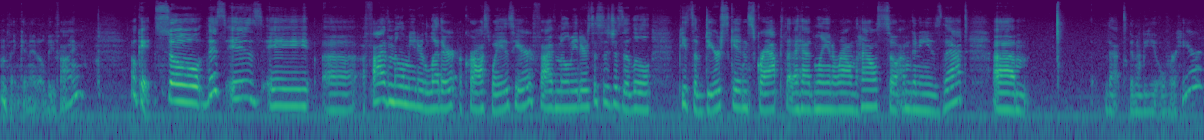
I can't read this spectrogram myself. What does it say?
I'm thinking it'll be fine. Okay, so this is a, uh, a five millimeter leather across ways here, five millimeters. This is just a little piece of deerskin scrap that I had laying around the house, so I'm going to use that. Um, that's going to be over here.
